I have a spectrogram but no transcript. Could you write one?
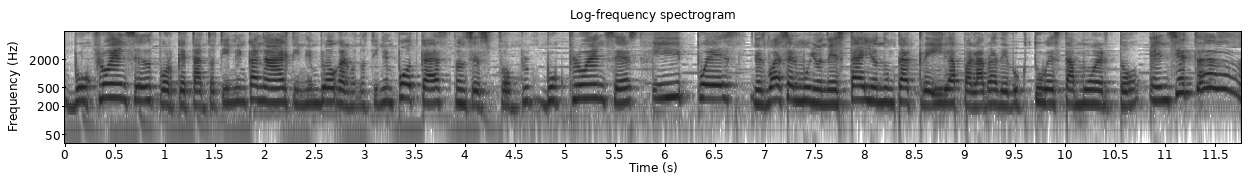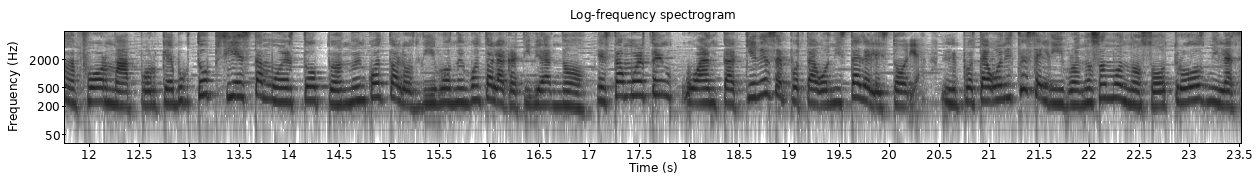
bookfluencers porque tanto tienen canal, tienen blog, algunos tienen podcast. Entonces son bookfluencers. Y pues les voy a ser muy honesta, yo nunca creí la palabra de booktube está muerto. En cierta forma, porque booktube sí está muerto, pero no en cuanto a los libros, no en cuanto a la creatividad, no. Está muerto en cuanto a quién es el protagonista de la historia. El protagonista es el libro, no somos nosotros ni las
